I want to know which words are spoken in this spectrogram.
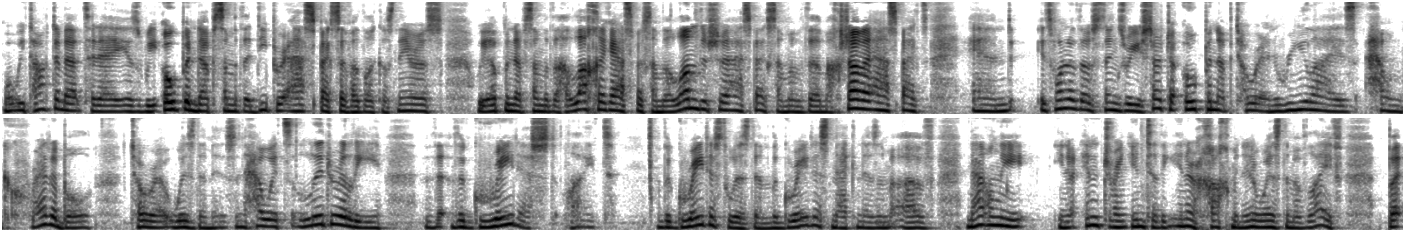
what we talked about today is we opened up some of the deeper aspects of Hadlakas Neros. We opened up some of the halachic aspects, some of the lamdisha aspects, some of the machshava aspects, and it's one of those things where you start to open up Torah and realize how incredible Torah wisdom is, and how it's literally the, the greatest light, the greatest wisdom, the greatest mechanism of not only you know entering into the inner chachman, inner wisdom of life, but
